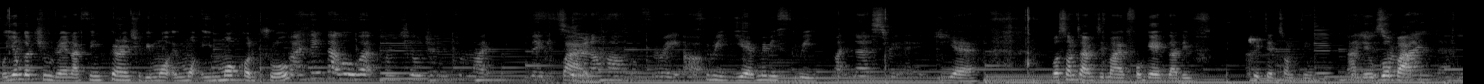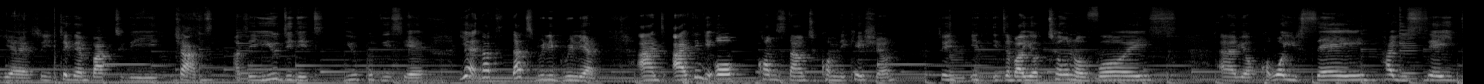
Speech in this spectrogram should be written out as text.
For younger children, I think parents should be more in more, in more control. But I think that will work from children from like maybe two Five. and a half or three up, Three, yeah, maybe three. like nursery age. Yeah. But sometimes they might forget that they've created something and they'll go back. them. Yeah, so you take them back to the chat and say you did it, you put this here. Yeah, that's that's really brilliant. And I think it all comes down to communication. So it, it, it's about your tone of voice, uh, your what you say, how you say it,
